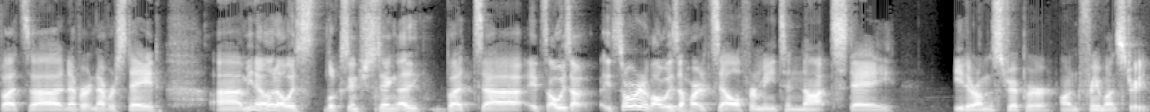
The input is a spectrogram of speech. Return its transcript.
but uh, never, never stayed. Um, you know, it always looks interesting, I but uh, it's always a, it's sort of always a hard sell for me to not stay either on the strip or on Fremont Street,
